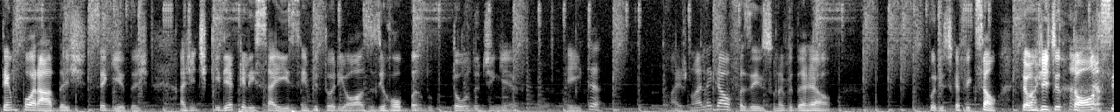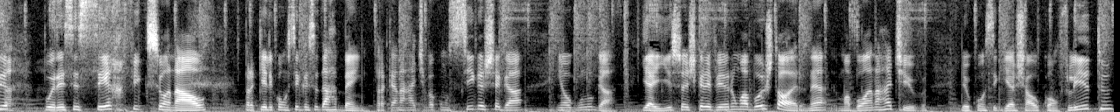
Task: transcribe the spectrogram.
temporadas seguidas. A gente queria que eles saíssem vitoriosos e roubando todo o dinheiro. Eita, mas não é legal fazer isso na vida real. Por isso que é ficção. Então a gente torce por esse ser ficcional para que ele consiga se dar bem, para que a narrativa consiga chegar em algum lugar. E aí isso é escrever uma boa história, né? Uma boa narrativa eu consegui achar o conflito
